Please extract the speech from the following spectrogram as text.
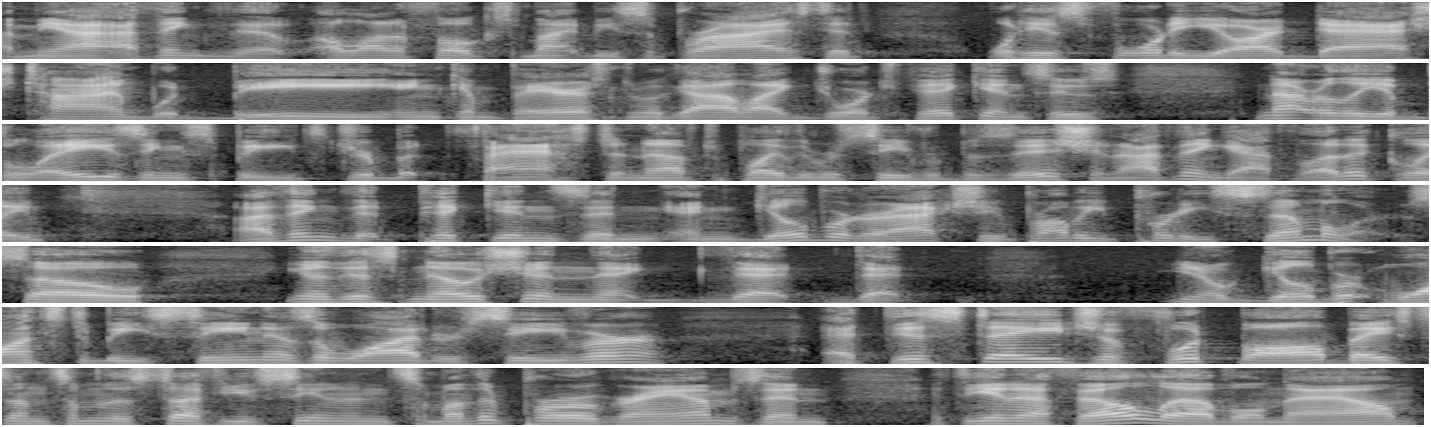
I mean, I, think that a lot of folks might be surprised at what his 40 yard dash time would be in comparison to a guy like George Pickens, who's not really a blazing speedster, but fast enough to play the receiver position. I think athletically. I think that Pickens and, and Gilbert are actually probably pretty similar. So, you know, this notion that that that you know Gilbert wants to be seen as a wide receiver, at this stage of football, based on some of the stuff you've seen in some other programs and at the NFL level now,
